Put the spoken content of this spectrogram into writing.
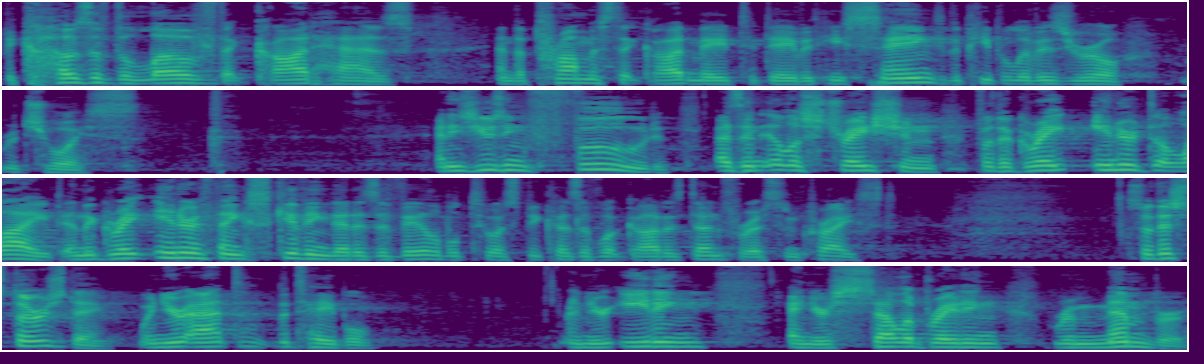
Because of the love that God has and the promise that God made to David, he's saying to the people of Israel, Rejoice. And he's using food as an illustration for the great inner delight and the great inner thanksgiving that is available to us because of what God has done for us in Christ. So, this Thursday, when you're at the table and you're eating and you're celebrating, remember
